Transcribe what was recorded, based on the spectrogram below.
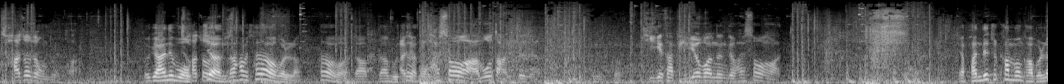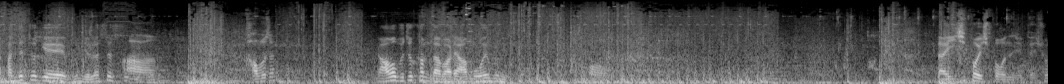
차저 정도인가? 여기 안에 뭐 없지 찾아와 않나? 한번 찾아봐 볼라. 찾아봐 나나못 아직 찾았어. 뭐 활성화가 아무것도 안 뜨잖아 그러니까. 기계 다 비벼봤는데 활성화가 안 떠. 야 반대쪽 한번 가볼래? 반대쪽에 문 열렸을 수도 아. 가보자. 야, 암호 부족하면 나 말해 암호 해분 있어. 어. 나 20% 20%거든 지금 대충.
